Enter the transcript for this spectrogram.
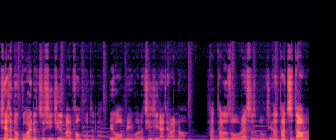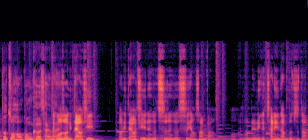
现在很多国外的资讯其实蛮丰富的啦。比如我美国的亲戚来台湾哦，他他都说我要吃什么东西，他他知道了，都做好功课才来。他跟我说，你带我去，哦，你带我去那个吃那个食养三房哦，你那个餐厅他们都知道。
